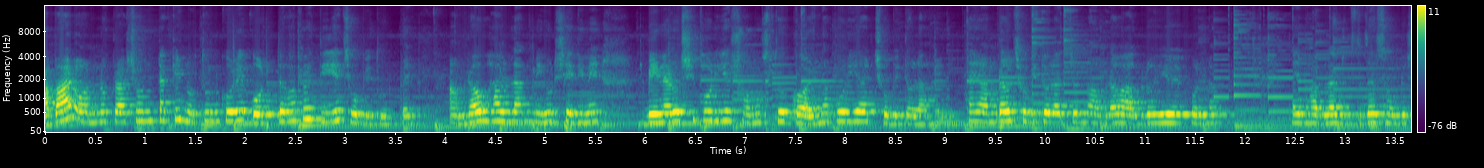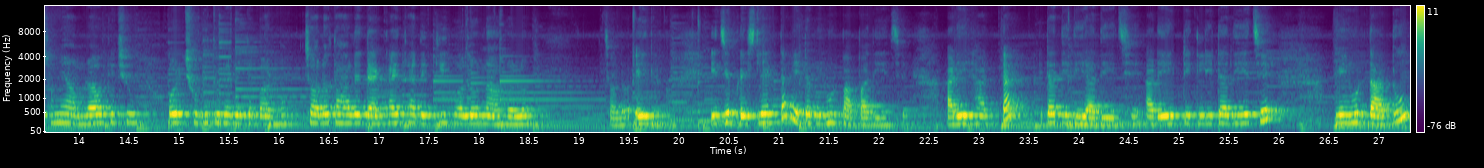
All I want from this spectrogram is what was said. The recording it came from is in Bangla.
আবার অন্নপ্রাশনটাকে নতুন করে করতে হবে, দিয়ে ছবি তুলবে। আমরাও ভাবলাম, মেহুর সেদিনে বেনারসি পরিয়ে সমস্ত গয়না পরিয়ে আর ছবি তোলা হয়নি। তাই আমরাও ছবি তোলার জন্য আমরাও আগ্রহী হয়ে পড়লাম। তাই ভাবলাম দাদার সঙ্গে সঙ্গে আমরাও কিছু ওর ছবি তুলে নিতে পারব। চলো তাহলে দেখাই তাহলে কি হলো, না হলো। চলো, এই দেখো, এই যে ব্রেসলেটটা এটা মেহুর পাপা দিয়েছে। আর এই হারটা এটা দিদিরা দিয়েছে। আর এই টিকলিটা দিয়েছে মেহুর দাদু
